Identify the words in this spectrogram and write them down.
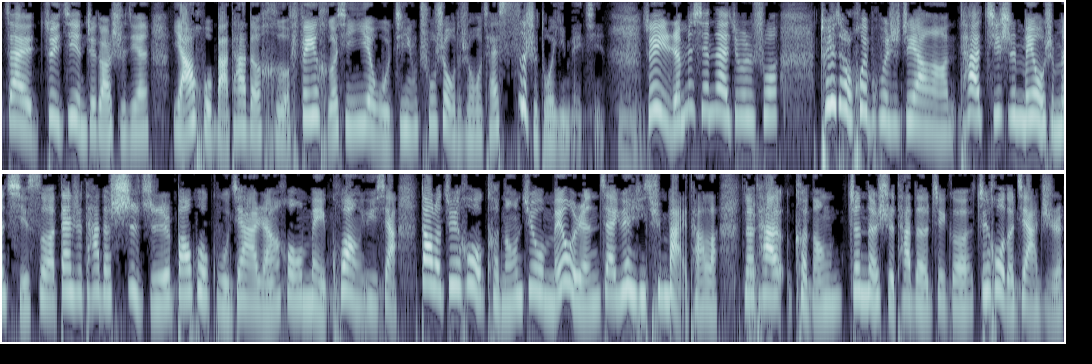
在最近这段时间，雅虎把它的核非核心业务进行出售的时候，才四十多亿美金。嗯所以人们现在就是说，Twitter 会不会是这样啊？它其实没有什么起色，但是它的市值包括股价，然后每况愈下，到了最后可能就没有人再愿意去买它了。那它可能真的是它的这个最后的价值，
